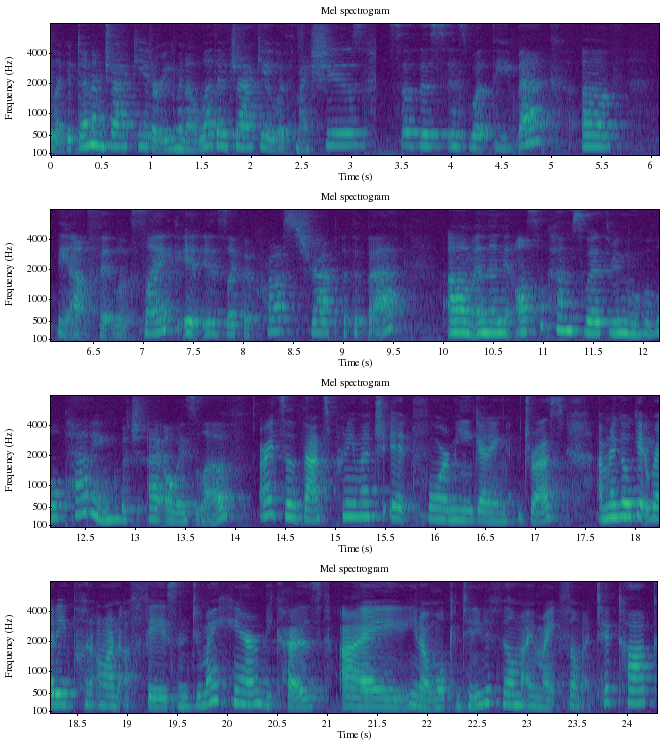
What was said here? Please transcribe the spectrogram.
like a denim jacket or even a leather jacket with my shoes. So this is what the back of the outfit looks like. It is like a cross strap at the back um, and then it also comes with removable padding, which I always love. All right, so that's pretty much it for me getting dressed. I'm gonna go get ready, put on a face and do my hair because I, you know, will continue to film. I might film a TikTok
